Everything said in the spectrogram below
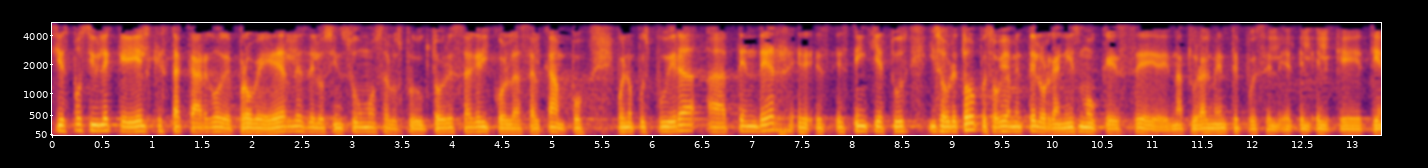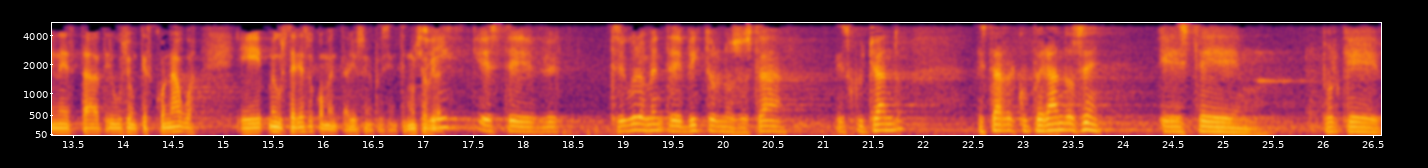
si es posible que él, que está a cargo de proveerles de los insumos a los productores agrícolas, al campo, bueno, pues pudiera atender eh, esta inquietud y sobre todo, pues obviamente el organismo que es eh, naturalmente pues el, que tiene esta atribución, que es con agua. Eh, me gustaría su comentario, señor presidente. Muchas gracias. Sí, este, seguramente Víctor nos está escuchando, está recuperándose, este, porque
